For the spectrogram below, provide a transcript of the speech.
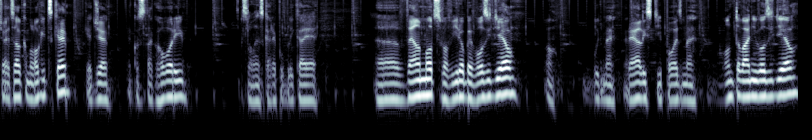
čo je celkom logické, keďže, ako sa tak hovorí, Slovenská republika je e, veľmoc vo výrobe vozidiel. O, buďme realisti, povedzme montovaní vozidiel.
